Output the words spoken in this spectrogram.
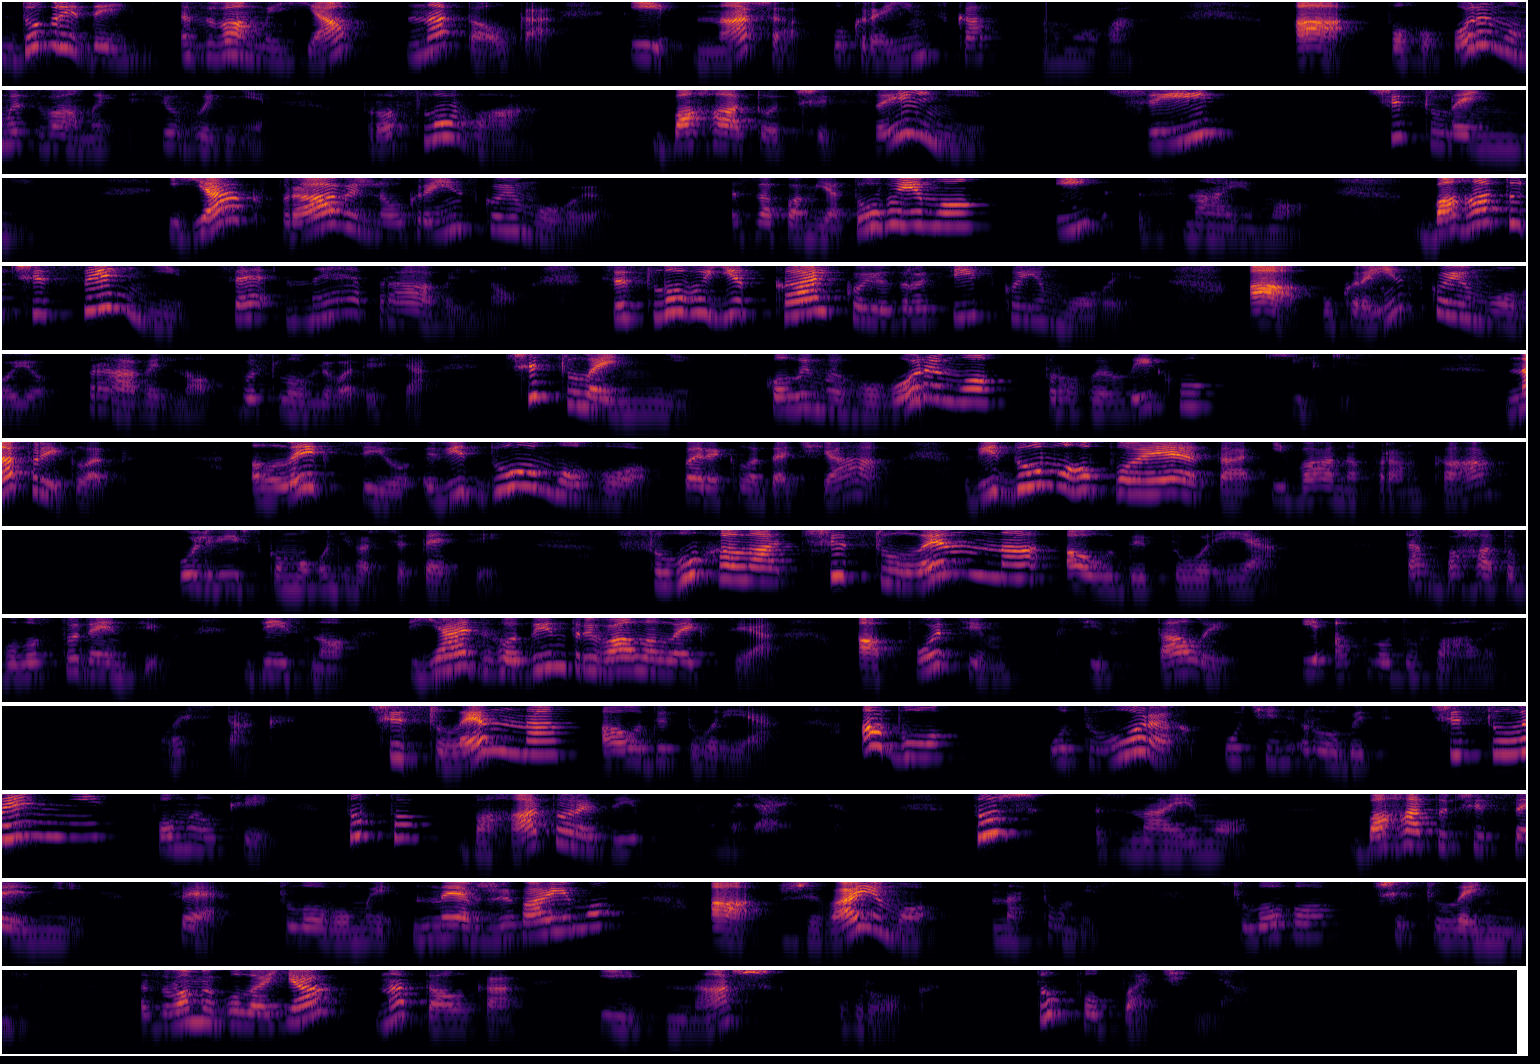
Добрий день! З вами я, Наталка, і наша українська мова. А поговоримо ми з вами сьогодні про слова багаточисельні чи численні. Як правильно українською мовою? Запам'ятовуємо і знаємо. Багаточисельні це неправильно. Це слово є калькою з російської мови. А українською мовою правильно висловлюватися численні, коли ми говоримо про велику кількість. Наприклад, лекцію відомого перекладача, відомого поета Івана Франка у Львівському університеті слухала численна аудиторія. Так багато було студентів. Дійсно, 5 годин тривала лекція. А потім всі встали і аплодували. Ось так. Численна аудиторія. Або у творах учень робить численні помилки, тобто багато разів помиляється. Тож знаємо, багаточисельні це слово ми не вживаємо, а вживаємо натомість слово численні. З вами була я, Наталка і наш урок. До побачення!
